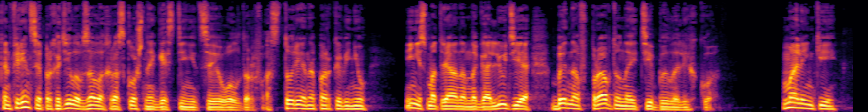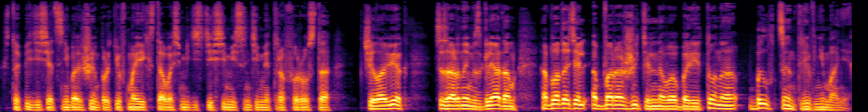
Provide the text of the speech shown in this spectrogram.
Конференция проходила в залах роскошной гостиницы «Уолдорф Астория» на Парк-авеню, и, несмотря на многолюдие, Бена вправду найти было легко. Маленький, 150 с небольшим против моих 187 сантиметров роста, человек с озорным взглядом, обладатель обворожительного баритона, был в центре внимания.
